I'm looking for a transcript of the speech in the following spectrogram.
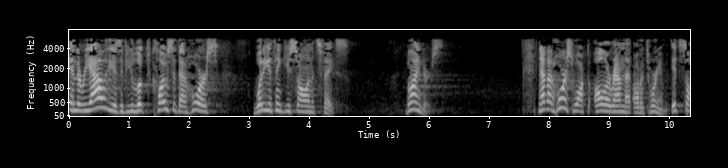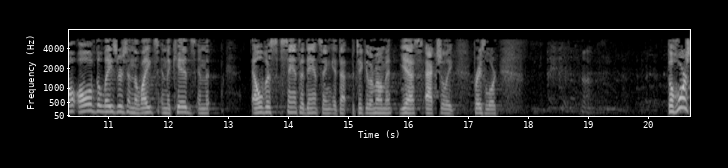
And the reality is, if you looked close at that horse, what do you think you saw in its face? blinders. Now that horse walked all around that auditorium. It saw all of the lasers and the lights and the kids and the Elvis Santa dancing at that particular moment. Yes, actually, praise the Lord. The horse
